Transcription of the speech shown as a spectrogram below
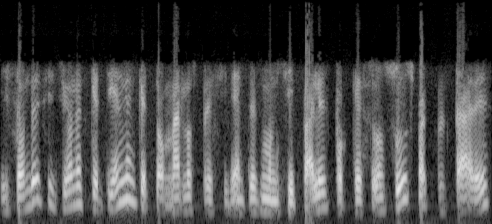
Y son decisiones que tienen que tomar los presidentes municipales porque son sus facultades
